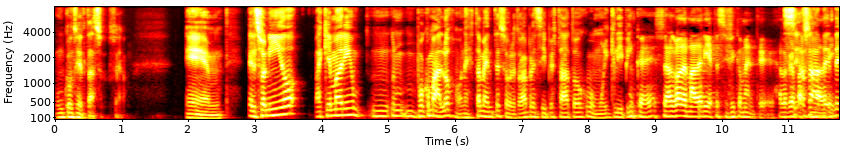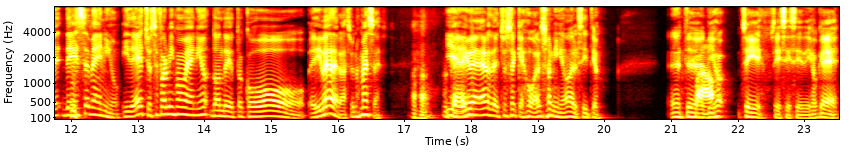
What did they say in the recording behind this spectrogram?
un conciertazo. O sea, eh, el sonido aquí en Madrid un, un- poco malo, honestamente. Sobre todo al principio estaba todo como muy clipping. Ok, es algo de Madrid específicamente. Es algo que Sí, o sea, en de, de- de ese venue. Y de hecho, ese fue el mismo venue donde tocó Eddie Vedder hace unos meses. Ajá. Y Ok. Eddie Vedder, de hecho, se quejó del sonido del sitio. Este, Wow. Dijo, sí, sí, sí, sí. Dijo que,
